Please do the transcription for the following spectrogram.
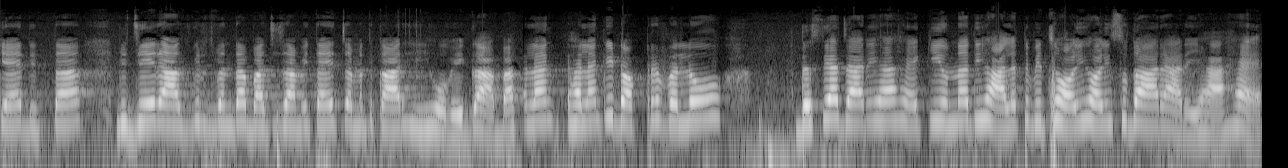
ਕਹਿ ਦਿੱਤਾ ਵੀ ਜੇ ਰਾਜਵੀਰ ਜਵੰਦਾ ਬਚ ਜਾਵੇ ਤਾਂ ਇਹ ਚਮਤਕਾਰ ਹੀ ਹੋਵੇਗਾ। ਬਾਕੀ ਹਾਲਾਂ- ਹਾਲਾਂਕਿ ਡਾਕਟਰ ਵੱਲੋਂ ਦੱਸਿਆ ਜਾ ਰਿਹਾ ਹੈ ਕਿ ਉਹਨਾਂ ਦੀ ਹਾਲਤ ਵਿੱਚ ਹੌਲੀ-ਹੌਲੀ ਸੁਧਾਰ ਆ ਰਿਹਾ ਹੈ।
